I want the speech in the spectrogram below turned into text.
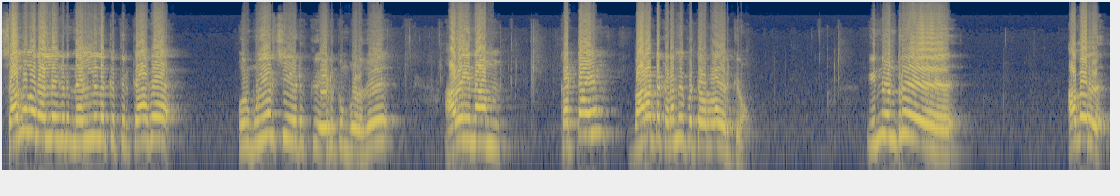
சமூக நல்ல நல்லிணக்கத்திற்காக ஒரு முயற்சி எடுக்க எடுக்கும் பொழுது அதை நாம் கட்டாயம் பாராட்ட கடமைப்பட்டவர்களாக இருக்கிறோம். இன்னொன்று அவர்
